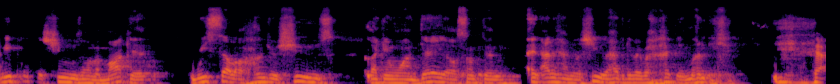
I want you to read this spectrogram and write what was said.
We put the shoes on the market. We sell hundred shoes like in one day or something. And I didn't have no shoes. I had to give everybody back their money. Yeah.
